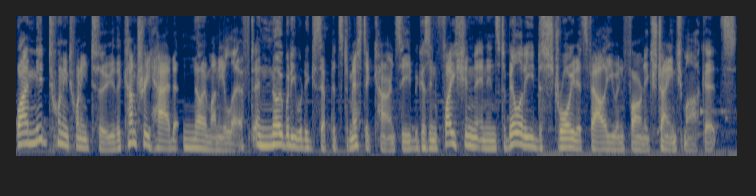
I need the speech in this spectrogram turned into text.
By mid 2022, the country had no money left, and nobody would accept its domestic currency because inflation and instability destroyed its value in foreign exchange markets.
